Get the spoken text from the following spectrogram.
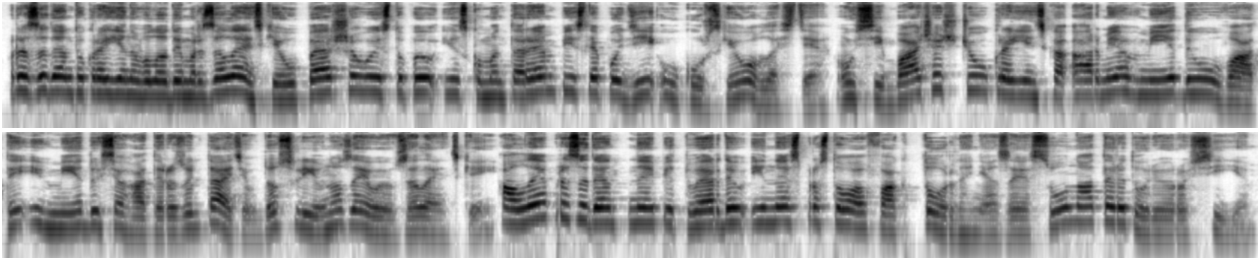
Президент України Володимир Зеленський уперше виступив із коментарем після подій у Курській області. Усі бачать, що українська армія вміє дивувати і вміє досягати результатів, дослівно заявив Зеленський. Але президент не підтвердив і не спростував факт вторгнення ЗСУ на територію Росії.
